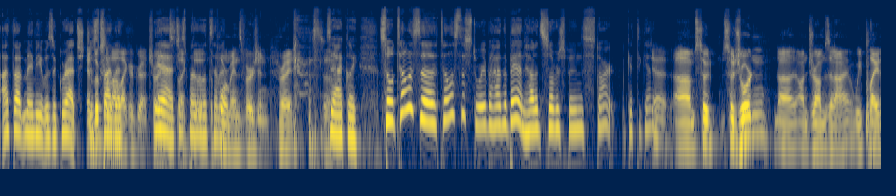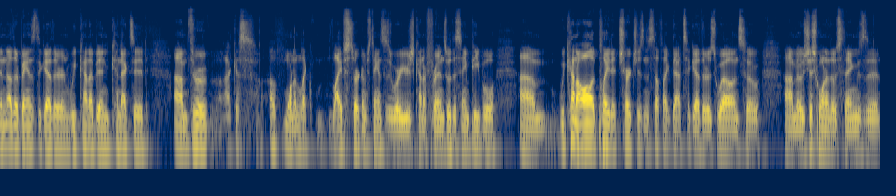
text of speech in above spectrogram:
I thought maybe it was a Gretsch. It just looks by a lot the, like a Gretsch, right? Yeah, it's just like by the the, looks the of poor it. man's version, right? So- Exactly. So tell us uh, tell us the story behind the band. How did Silver Spoons start? Get together. Yeah. Um, so so Jordan uh, on drums and I, we played in other bands together, and we kind of been connected um, through, I guess, of one of like life circumstances where you're just kind of friends with the same people. Um, we kind of all had played at churches and stuff like that together as well, and so um, it was just one of those things that.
